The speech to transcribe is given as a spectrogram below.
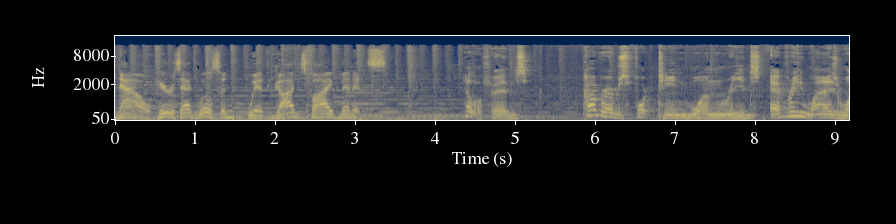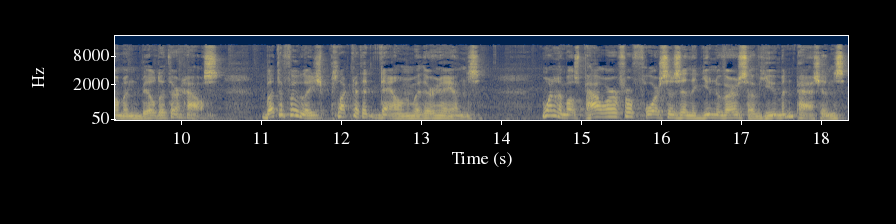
Now, here's Ed Wilson with God's Five Minutes. Hello, friends. Proverbs 14:1 reads, Every wise woman buildeth her house, but the foolish plucketh it down with her hands. One of the most powerful forces in the universe of human passions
